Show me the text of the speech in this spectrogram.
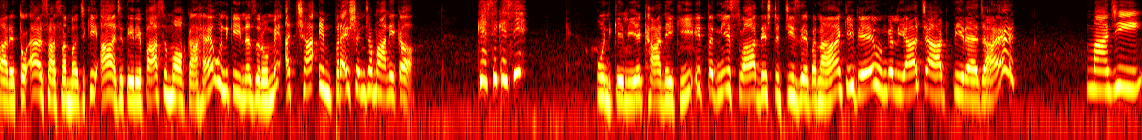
अरे तो ऐसा समझ कि आज तेरे पास मौका है उनकी नज़रों में अच्छा इम्प्रेशन जमाने का। कैसे कैसे? उनके लिए खाने की इतनी स्वादिष्ट चीज़ें बना कि वे उंगलियाँ चाटती रह जाए। माँ जी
